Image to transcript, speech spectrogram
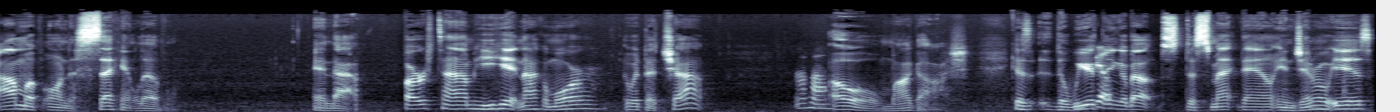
I'm up on the second level, and that first time he hit Nakamura with the chop, Uh-huh. Oh my gosh. Because the weird Yeah. thing about the SmackDown in general is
